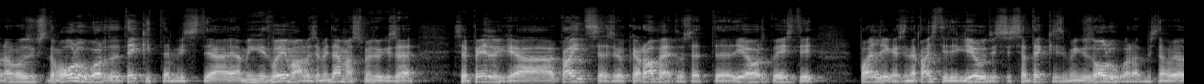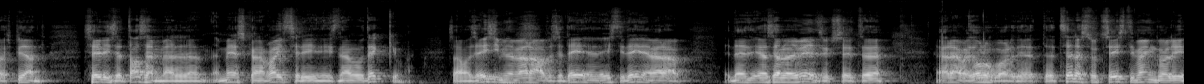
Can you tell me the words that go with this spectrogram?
nagu sihukest nagu olukordade tekitamist ja, ja mingeid võimalusi, mind hämmastas muidugi see, see Belgia kaitse sihuke rabedus, et iga kord, kui Eesti palliga sinna kasti ligi jõudis, siis seal tekkisid mingisugused olukorrad, mis nagu ei oleks pidanud sellisel tasemel meeskonna kaitseliinis nagu tekkima. samas esimene värav, see te, Eesti teine värav, need ja seal oli veel siukseid ärevaid olukordi, et, et selles suhtes Eesti mäng oli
